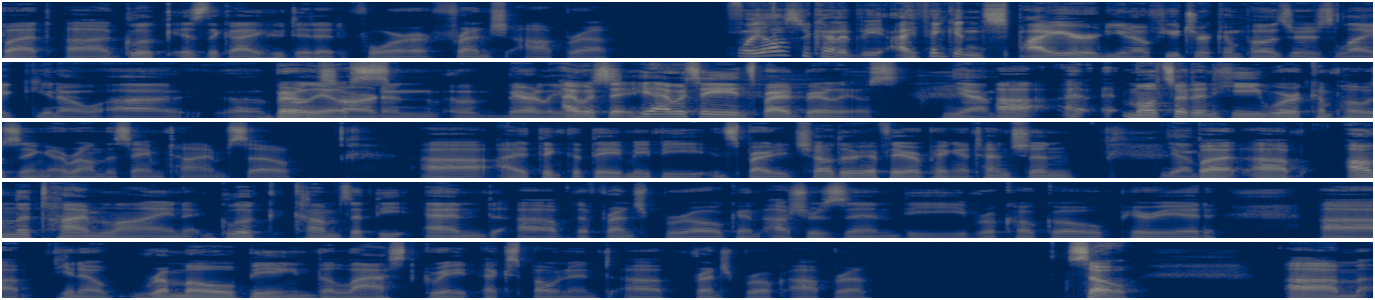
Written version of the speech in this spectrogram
but uh, Gluck is the guy who did it for French opera. Well, he also kind of, I think, inspired you know future composers like you know uh, uh, Berlioz. Mozart and uh, Berlioz. I would say, yeah, I would say he inspired Berlioz. yeah. Uh, Mozart and he were composing around the same time, so uh, I think that they maybe inspired each other if they were paying attention. Yeah. But uh, on the timeline, Gluck comes at the end of the French Baroque and ushers in the Rococo period. Uh, you know, Rameau being the last great exponent of French Baroque opera. So, um,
